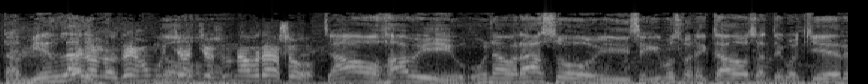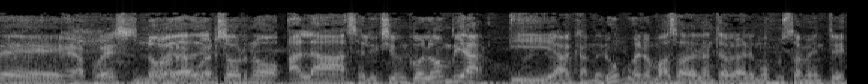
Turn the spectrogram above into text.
También live. Bueno, los dejo muchachos, No. un abrazo. Chao, Javi. Un abrazo y seguimos conectados ante cualquier eh, pues, novedad en torno a la selección Colombia y a Camerún. Bueno, más adelante hablaremos justamente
